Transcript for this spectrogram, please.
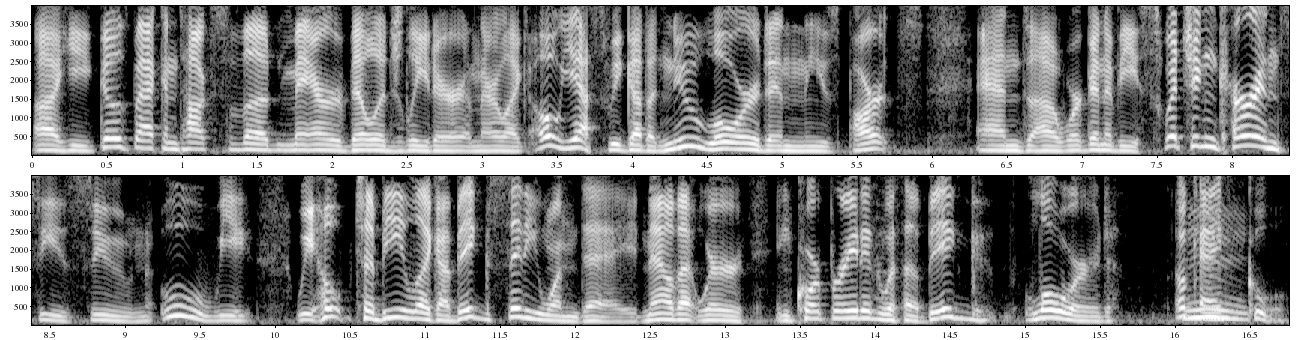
Uh, he goes back and talks to the mayor, village leader, and they're like, "Oh yes, we got a new lord in these parts, and uh, we're going to be switching currencies soon. Ooh, we we hope to be like a big city one day. Now that we're incorporated with a big lord. Okay, cool."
